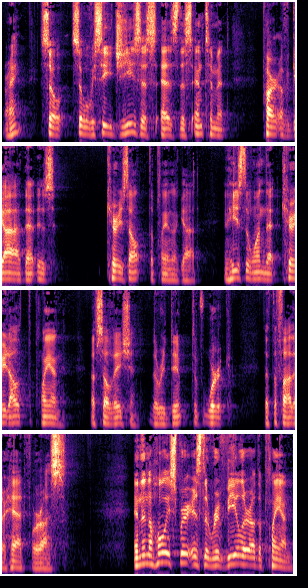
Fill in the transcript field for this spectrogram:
Right? So, so we see Jesus as this intimate part of God that is carries out the plan of God. And he's the one that carried out the plan of salvation, the redemptive work that the Father had for us. And then the Holy Spirit is the revealer of the plan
